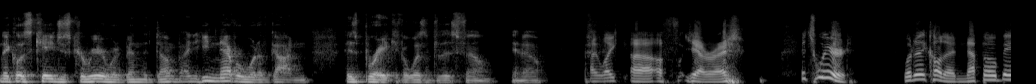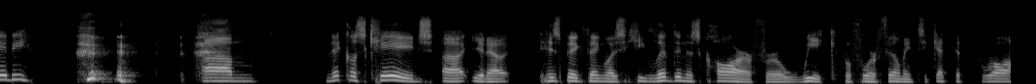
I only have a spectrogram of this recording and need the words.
Nicolas Cage's career would have been the dump. He never would have gotten his break if it wasn't for this film, you know? I like uh a yeah, right. It's weird. What do they call it? A Nepo baby? um, Nicolas Cage, uh, you know, his big thing was he lived in his car for a week before filming to get the raw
